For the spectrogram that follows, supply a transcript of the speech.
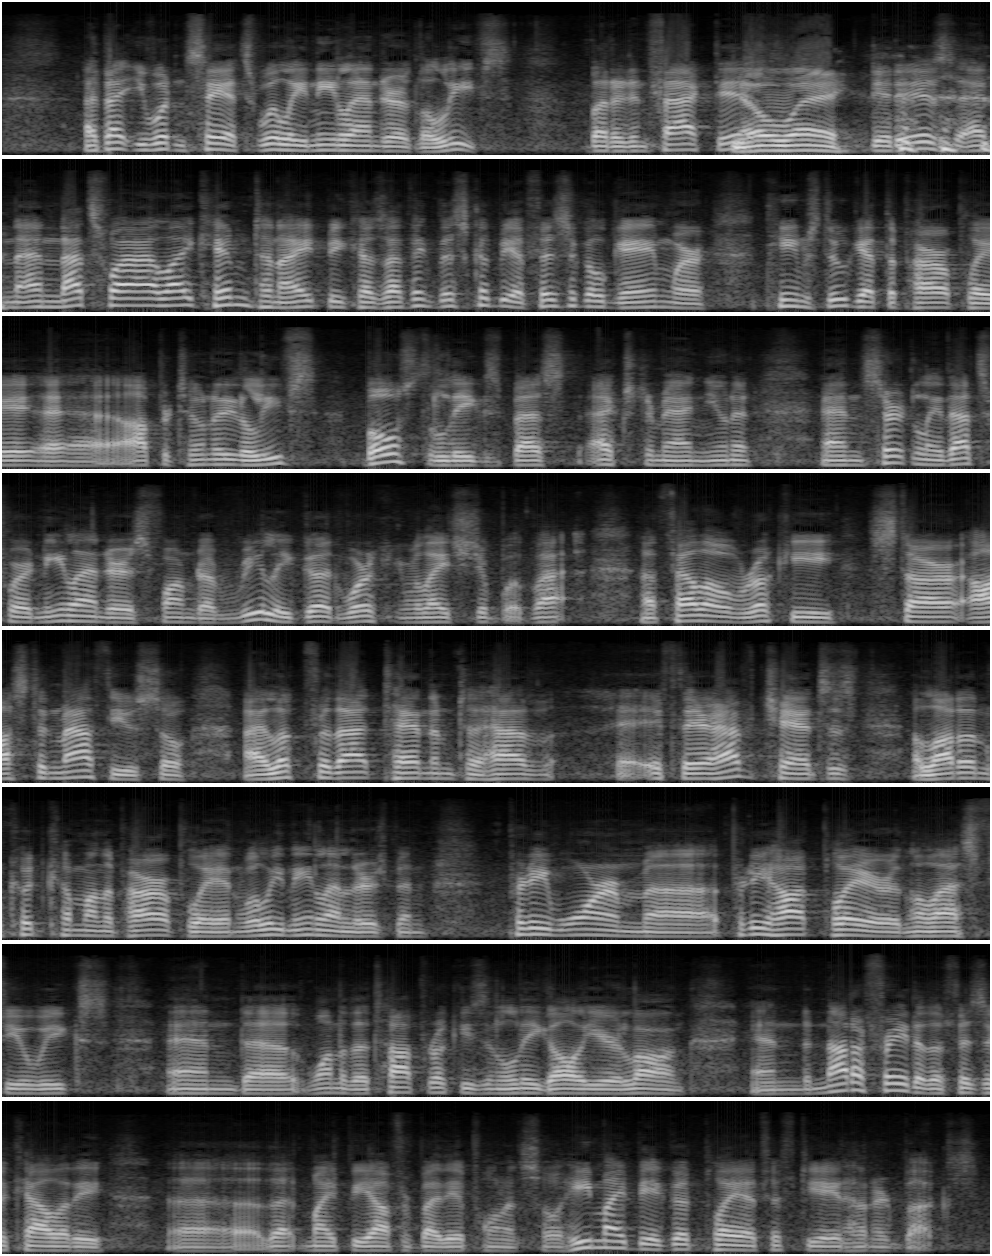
I bet you wouldn't say it's Willie Nylander of the Leafs but it in fact is. No way. it is, and and that's why I like him tonight because I think this could be a physical game where teams do get the power play uh, opportunity. The Leafs boast the league's best extra man unit, and certainly that's where Nylander has formed a really good working relationship with a fellow rookie star Auston Matthews. So I look for that tandem to have if they have chances, a lot of them could come on the power play. And Willie Nylander has been pretty warm, uh, pretty hot player in the last few weeks, and uh, one of the top rookies in the league all year long, and not afraid of the physicality uh, that might be offered by the opponent. So he might be a good play at 5,800 bucks.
